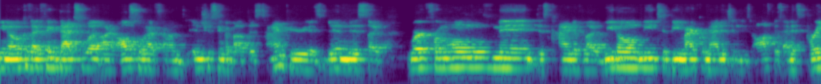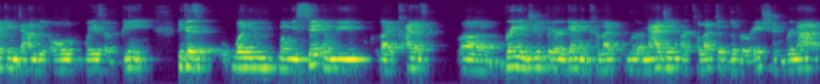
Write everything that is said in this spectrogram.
you know, because I think that's what I also have found interesting about this time period has been this like work from home movement, this kind of like we don't need to be micromanaged in these office, and it's breaking down the old ways of being. Because when you when we sit and we like kind of uh, bring in Jupiter again and collect imagine our collective liberation, we're not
